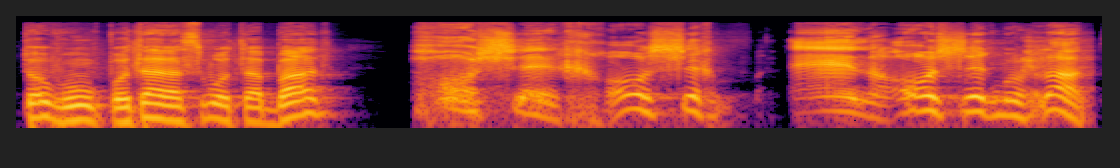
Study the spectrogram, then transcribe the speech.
טוב, הוא פותח לעצמו את הבד, חושך, חושך, אין, חושך מוחלט.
